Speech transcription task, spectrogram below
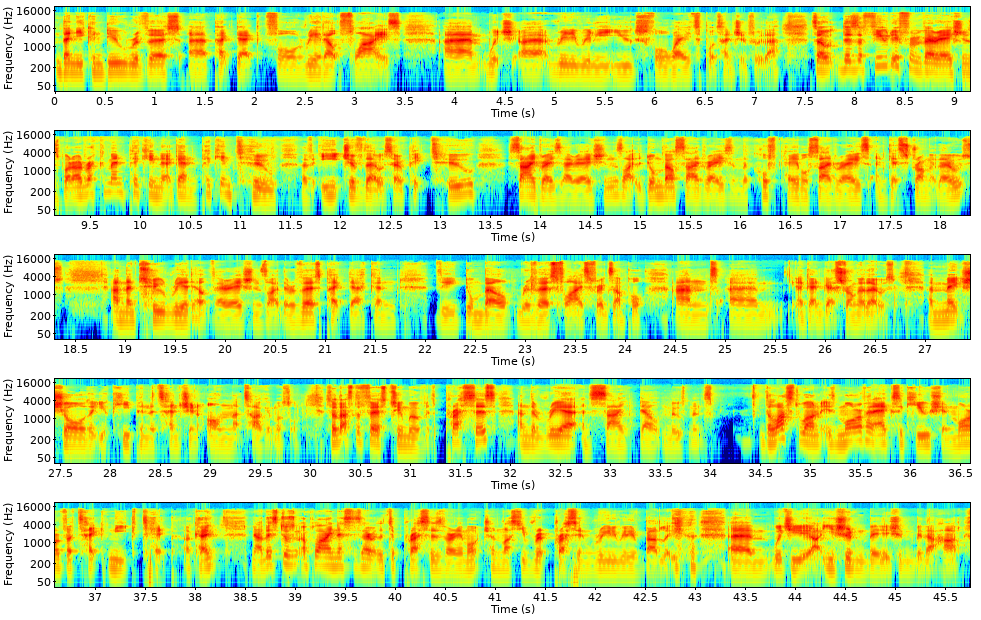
then you can do reverse uh, pec deck for rear delt flies, um, which are a really, really useful way to put tension through there. So there's a few different variations, but I'd recommend picking, again, picking two of each of those. So pick two side raise variations, like the dumbbell side raise and the cuff cable side raise, and get strong at those. And then two rear delt variations, like the reverse pec deck and the dumbbell reverse flies, for example. And um, again, get strong at those. And make sure that you're keeping the tension on that target muscle. So that's the first two movements presses and the rear and side delt movements. The last one is more of an execution, more of a technique tip. Okay, now this doesn't apply necessarily to presses very much unless you rip pressing really, really badly, um, which you you shouldn't be. It shouldn't be that hard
